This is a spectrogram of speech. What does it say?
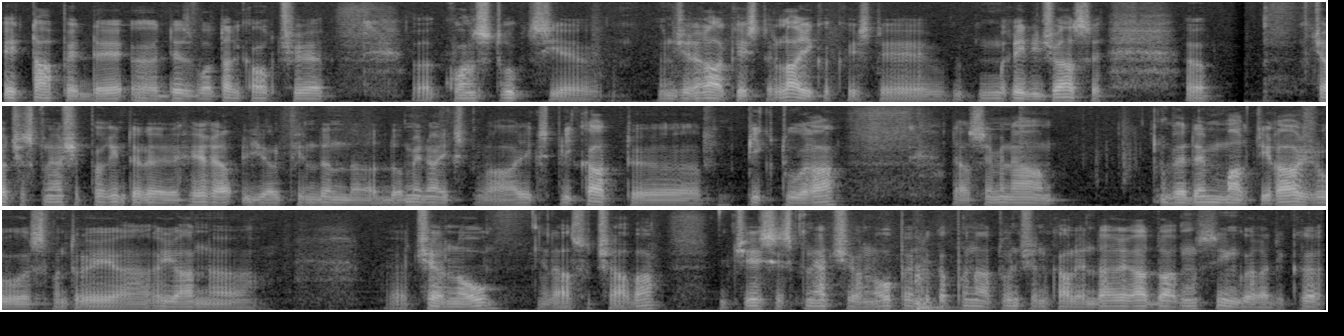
etape de uh, dezvoltare ca orice uh, construcție, în general că este laică, că este religioasă. Uh, ceea ce spunea și părintele Hera, el fiind în uh, domeniu, a, exp- a explicat uh, pictura. De asemenea, vedem martirajul Sfântului uh, Ioan uh, cel Nou, de la Suceava. De ce se spunea cel nou? Pentru că până atunci în calendar era doar un singur, adică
